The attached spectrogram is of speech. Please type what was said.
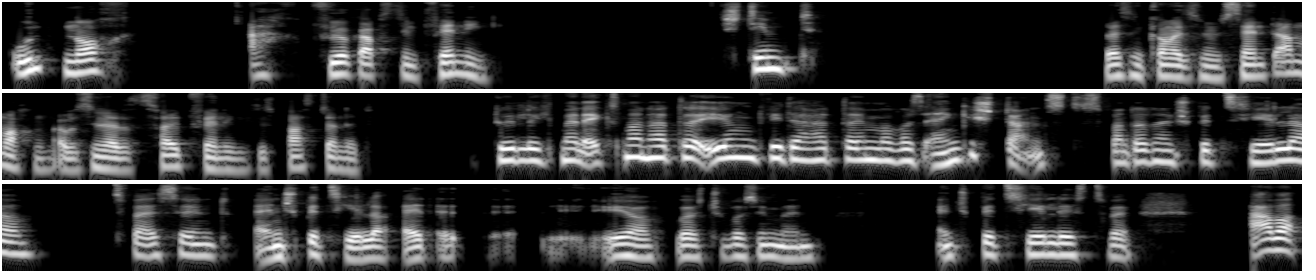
und noch, ach, früher gab's den Pfennig. Stimmt. Ich weiß nicht, kann man das mit dem Cent auch machen, aber es sind ja zwei Pfennig, das passt ja nicht. Natürlich. Mein Ex-Mann hat da irgendwie, der hat da immer was eingestanzt. Das war dann ein spezieller zwei Cent. Ein spezieller, ein, äh, äh, ja, weißt du, was ich meine? Ein spezielles zwei. Aber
